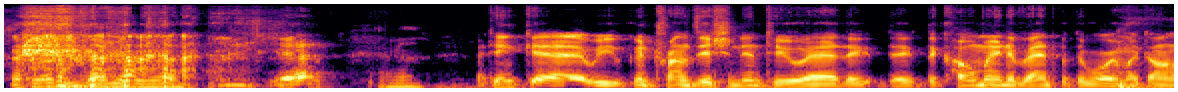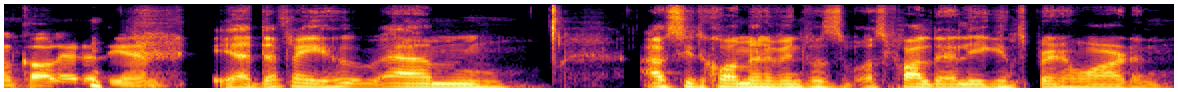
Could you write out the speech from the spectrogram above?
what else is there maybe, yeah. yeah. I think uh, we can transition into uh, the, the the co-main event with the Roy McDonald call out at the end. yeah, definitely. Who- Um obviously the co-main event was was Paul Daley against Brennan Ward and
